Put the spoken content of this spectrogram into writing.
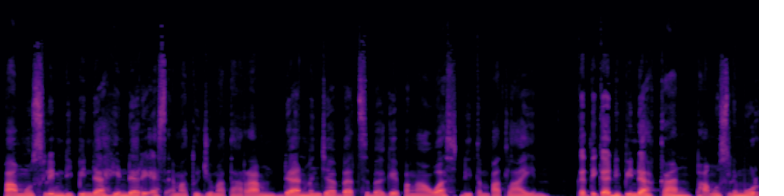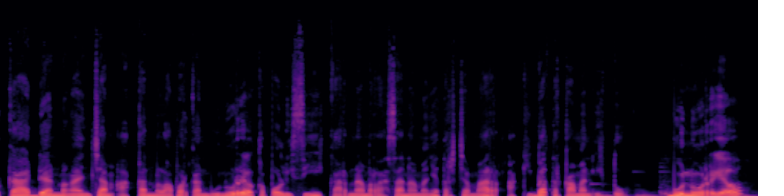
Pak Muslim dipindahin dari SMA 7 Mataram dan menjabat sebagai pengawas di tempat lain. Ketika dipindahkan, Pak Muslim murka dan mengancam akan melaporkan Bu Nuril ke polisi karena merasa namanya tercemar akibat rekaman itu. Bu Nuril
